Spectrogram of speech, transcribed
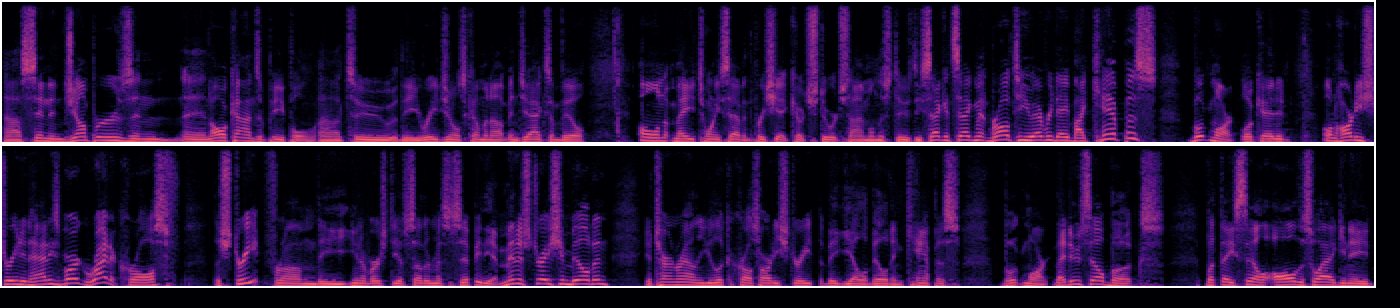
Uh, sending jumpers and, and all kinds of people uh, to the regionals coming up in Jacksonville on May 27th. Appreciate Coach Stewart's time on this Tuesday. Second segment brought to you every day by Campus Bookmark, located on Hardy Street in Hattiesburg, right across the street from the University of Southern Mississippi, the administration building. You turn around and you look across Hardy Street, the big yellow building, campus bookmark. They do sell books, but they sell all the swag you need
